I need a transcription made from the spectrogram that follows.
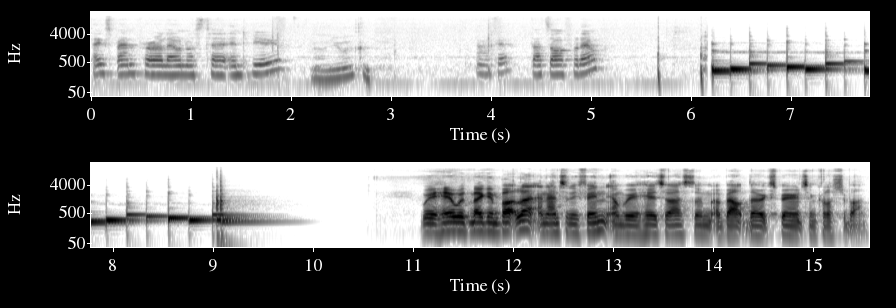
Thanks, Ben, for allowing us to interview you. Oh, you're welcome. Okay, that's all for now. We're here with Megan Butler and Anthony Finn, and we're here to ask them about their experience in Colaiste Abbain.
